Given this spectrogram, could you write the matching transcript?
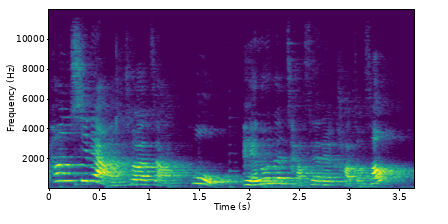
현실에 안주하지 않고 배우는 자세를 가져서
